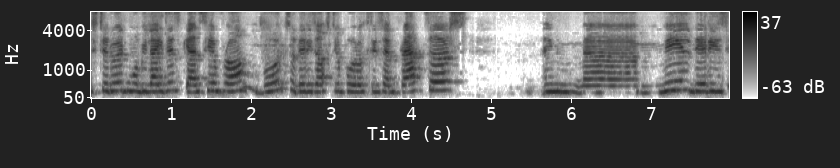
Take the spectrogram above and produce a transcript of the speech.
steroid mobilizes calcium from bone. So there is osteoporosis and fractures. In uh, male, there is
